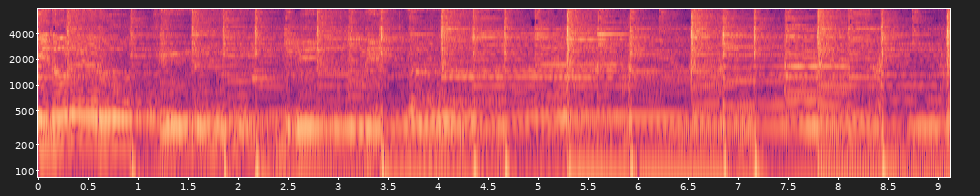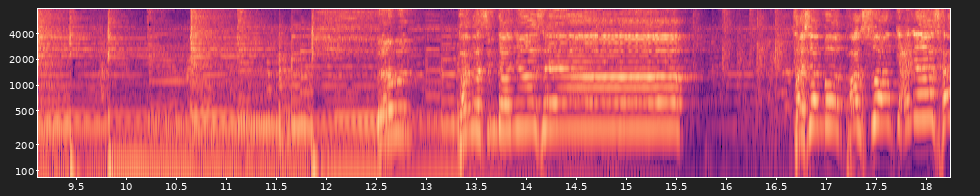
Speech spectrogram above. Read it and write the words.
이 노래로 반갑습니다. 안녕하세요. 다시 한번 박수와 함께 안녕하세요.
